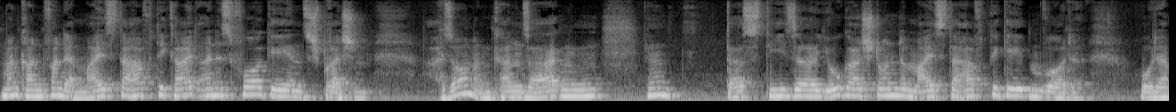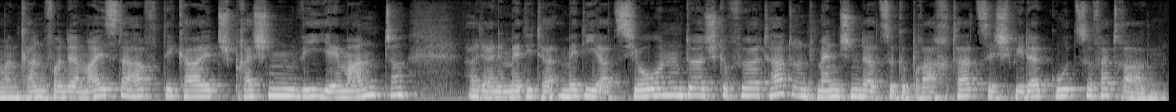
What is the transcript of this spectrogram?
Man kann von der Meisterhaftigkeit eines Vorgehens sprechen. Also man kann sagen, dass diese Yogastunde meisterhaft gegeben wurde. Oder man kann von der Meisterhaftigkeit sprechen, wie jemand halt eine Medita Mediation durchgeführt hat und Menschen dazu gebracht hat, sich wieder gut zu vertragen.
